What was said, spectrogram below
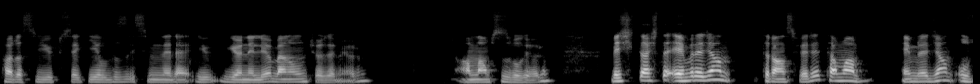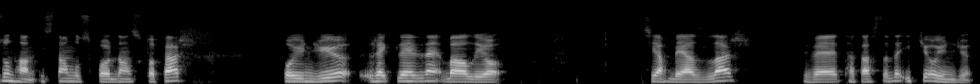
parası yüksek yıldız isimlere yöneliyor ben onu çözemiyorum. Anlamsız buluyorum. Beşiktaş'ta Emrecan transferi tamam. Emrecan Uzunhan İstanbul Spor'dan stoper oyuncuyu reklerine bağlıyor siyah beyazlılar ve takasta da iki oyuncu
